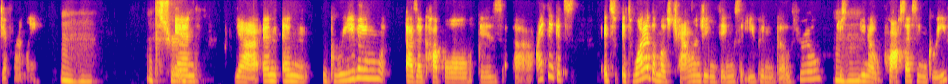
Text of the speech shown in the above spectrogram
differently. Mm-hmm. That's true. And yeah, and and grieving as a couple is, uh, I think it's it's it's one of the most challenging things that you can go through just mm-hmm. you know processing grief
